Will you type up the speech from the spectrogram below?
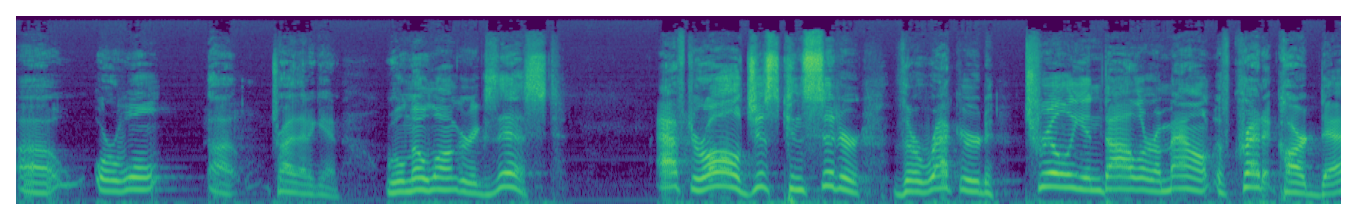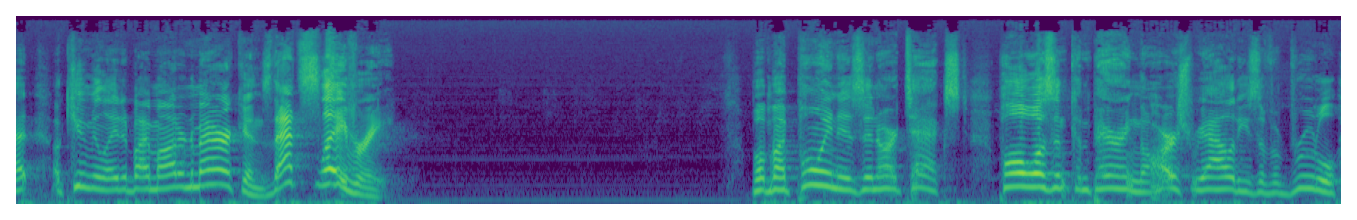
uh, or won't uh, try that again. Will no longer exist. After all, just consider the record trillion dollar amount of credit card debt accumulated by modern Americans. That's slavery. But my point is in our text, Paul wasn't comparing the harsh realities of a brutal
